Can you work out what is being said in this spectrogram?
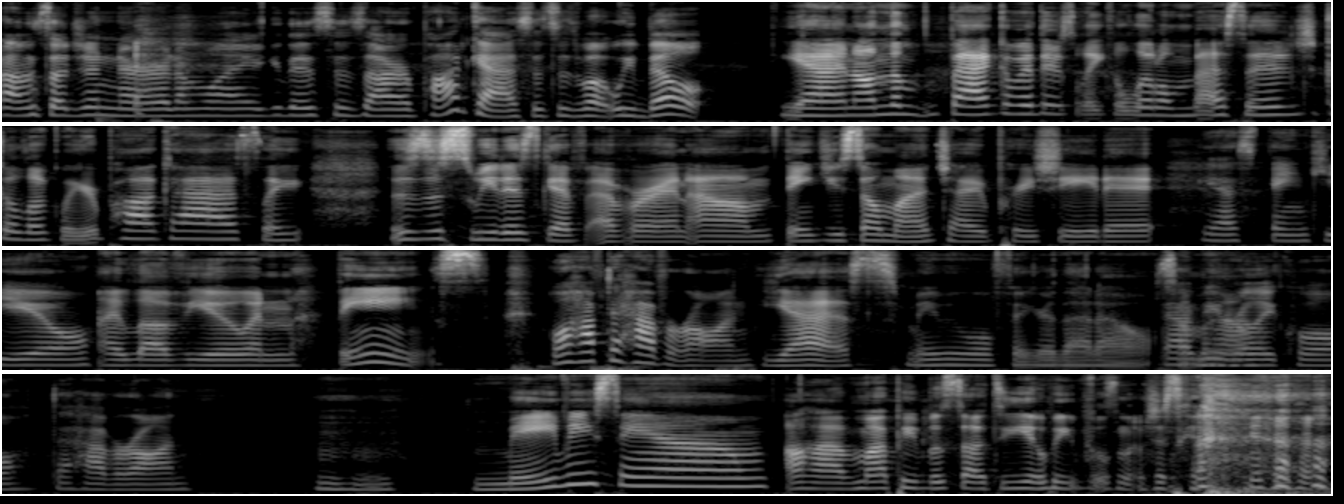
I'm such a nerd. I'm like, this is our podcast. This is what we built. Yeah, and on the back of it, there's like a little message. Good luck with your podcast. Like, this is the sweetest gift ever, and um, thank you so much. I appreciate it. Yes, thank you. I love you, and thanks. We'll have to have her on. Yes, maybe we'll figure that out. That would be really cool to have her on. Mm-hmm. Maybe Sam. I'll have my people talk to your people. No, I'm just kidding.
